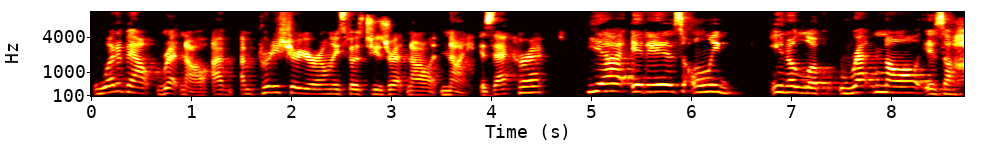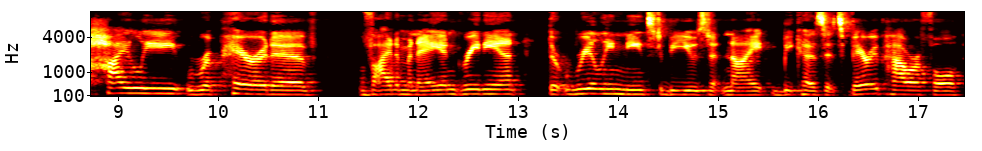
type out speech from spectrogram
What about retinol? I'm, I'm pretty sure you're only supposed to use retinol at night. Is that correct? Yeah, it is only, you know, look, retinol is a highly reparative vitamin A ingredient that really needs to be used at night because it's very powerful.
